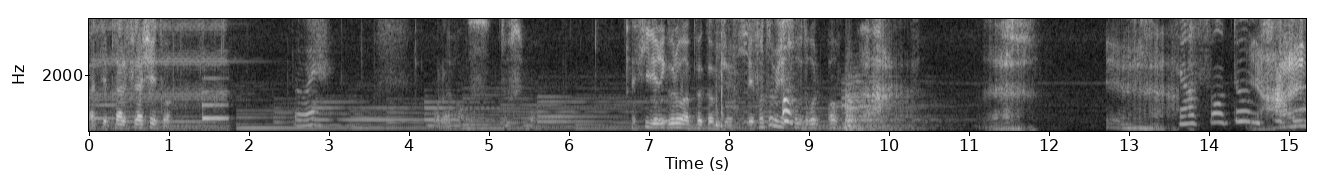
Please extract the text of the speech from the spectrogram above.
Ah, t'es prêt à le flasher toi Ouais. On avance doucement. Est-ce qu'il est rigolo un peu comme jeu Les fantômes, je les Oh trouve drôles. Oh, C'est un fantôme, fantôme.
